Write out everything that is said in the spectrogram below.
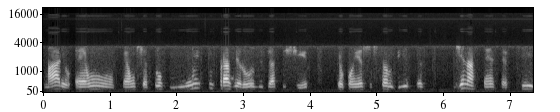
Mário, é um, é um setor muito prazeroso de assistir. Eu conheço sambistas de nascença que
